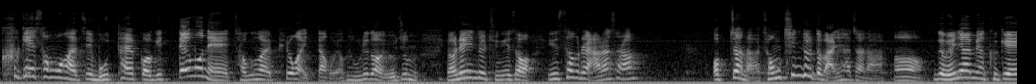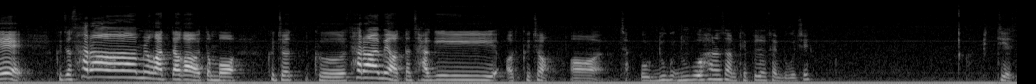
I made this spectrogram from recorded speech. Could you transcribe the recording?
크게 성공하지 못할 거기 때문에 적응할 필요가 있다고요. 그래서 우리가 요즘 연예인들 중에서 인스타그램 안 한 사람 없잖아. 정치인들도 많이 하잖아. 어. 근데 왜냐하면 그게 그저 사람을 갖다가 어떤 뭐 그저 그 사람의 어떤 자기 어 그죠 어 자, 어, 누구 누구 하는 사람 대표적인 사람 누구지? BTS.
